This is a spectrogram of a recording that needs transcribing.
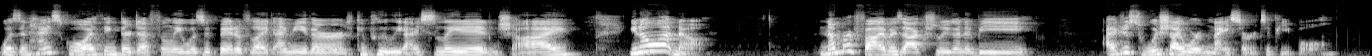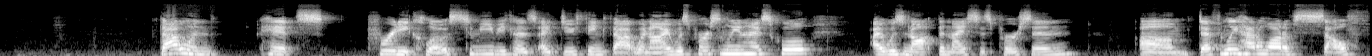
was in high school, I think there definitely was a bit of like I'm either completely isolated and shy. You know what? No. Number 5 is actually going to be I just wish I were nicer to people. That one hits pretty close to me because I do think that when I was personally in high school, I was not the nicest person. Um, definitely had a lot of self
